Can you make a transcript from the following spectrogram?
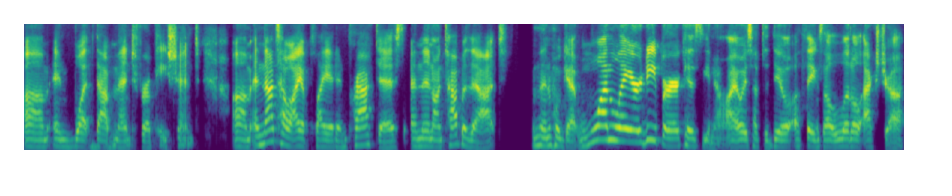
Um, and what that meant for a patient. Um, and that's how I apply it in practice. And then on top of that, and then we'll get one layer deeper because, you know, I always have to do uh, things a little extra.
